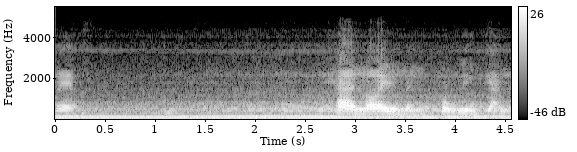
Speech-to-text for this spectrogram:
แม่ ข้าน้อยมันพวกเวียงจันทร์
